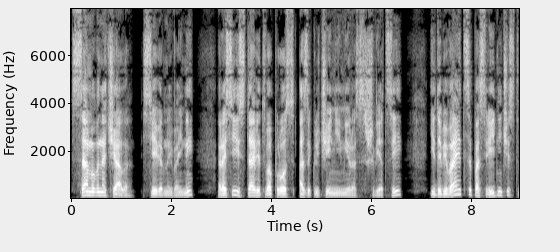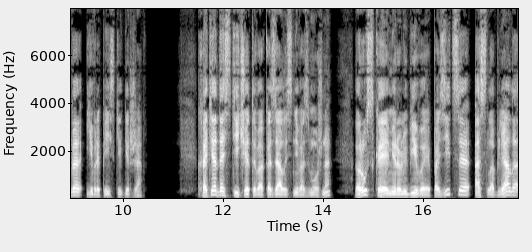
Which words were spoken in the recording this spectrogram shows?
С самого начала Северной войны Россия ставит вопрос о заключении мира с Швецией и добивается посредничества европейских держав. Хотя достичь этого оказалось невозможно, русская миролюбивая позиция ослабляла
